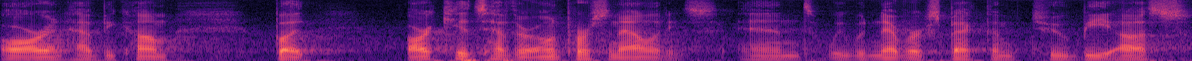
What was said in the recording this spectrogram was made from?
are and have become, but our kids have their own personalities, and we would never expect them to be us,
